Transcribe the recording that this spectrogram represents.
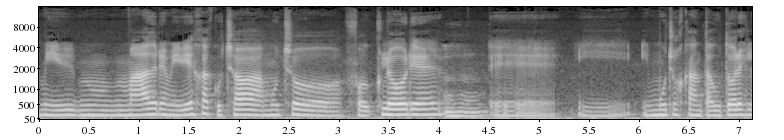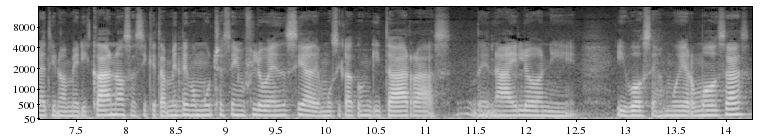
mi madre, mi vieja, escuchaba mucho folclore eh, y, y muchos cantautores latinoamericanos, así que también tengo mucha esa influencia de música con guitarras, de nylon y, y voces muy hermosas.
